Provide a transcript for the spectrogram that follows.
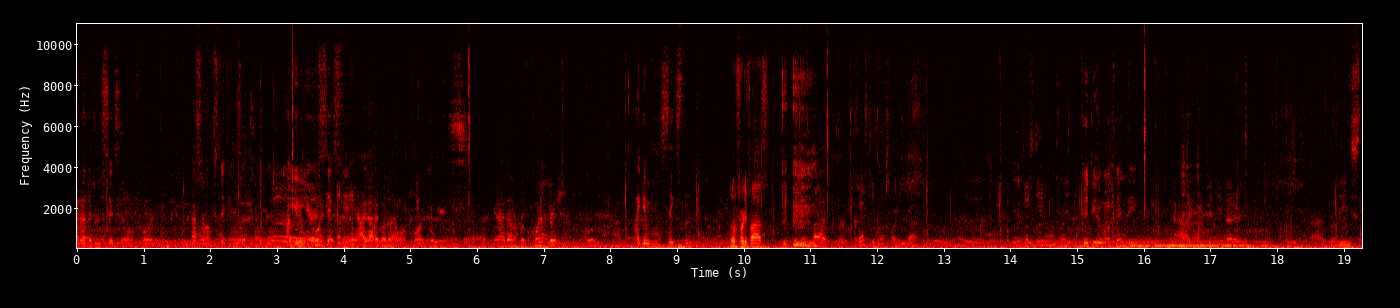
I'd rather do 60 to 140. That's what I'm sticking with right now. I'm giving you a 60. I gotta go to that 140. You're not down to flip a coin first? I give him 60. 145. 50 140, yeah? 50 140. 50 to 150. I like 150 better. Uh, at least.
